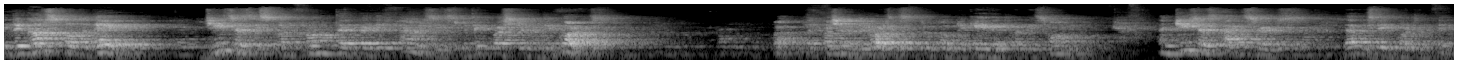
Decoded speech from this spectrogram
In the gospel today, Jesus is confronted by the Pharisees with the question of divorce. And Jesus answers, that is the important thing.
